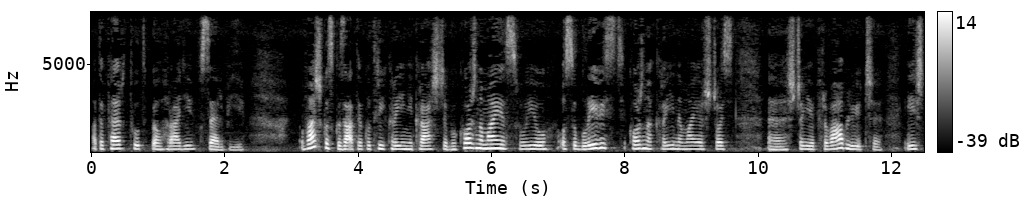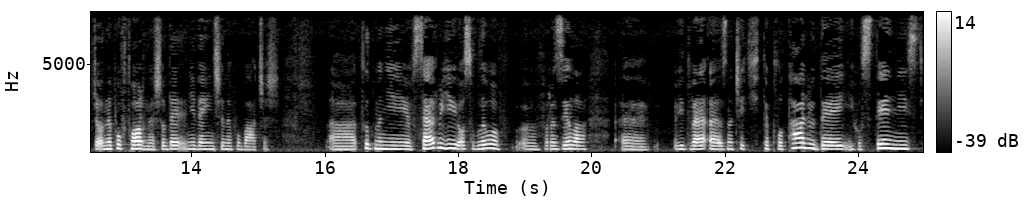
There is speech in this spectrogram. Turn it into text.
а тепер тут, в Белграді, в Сербії. Важко сказати, в котрій країні краще, бо кожна має свою особливість, кожна країна має щось, е, що є приваблююче і що неповторне, що де, ніде інше не побачиш. Тут мені в Сербії особливо вразила е, відве, е, значить, теплота людей і гостинність,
